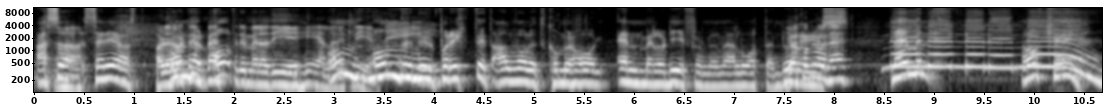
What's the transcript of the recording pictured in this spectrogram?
Alltså Ja. seriöst. Har du Om hört en om- bättre melodi i hela ditt liv? Om, om du Nej. nu på riktigt allvarligt kommer ihåg en melodi från den här låten. Då Jag är kommer ihåg det. Nej men okej.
